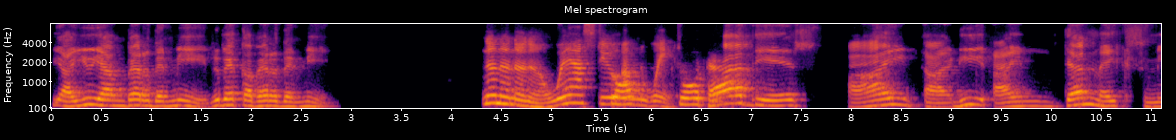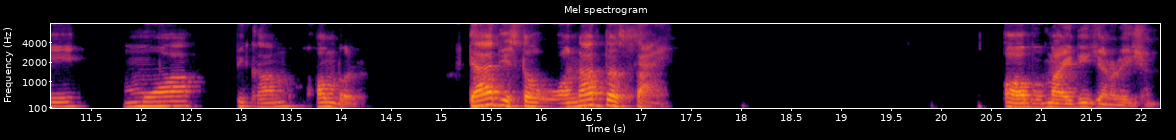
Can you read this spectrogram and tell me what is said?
yeah, you young better than me, Rebecca better than me. No, no, no, no. We are still so, on the way. So that is, I, uh, I, that makes me more become humble. That is the another sign of my degeneration.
